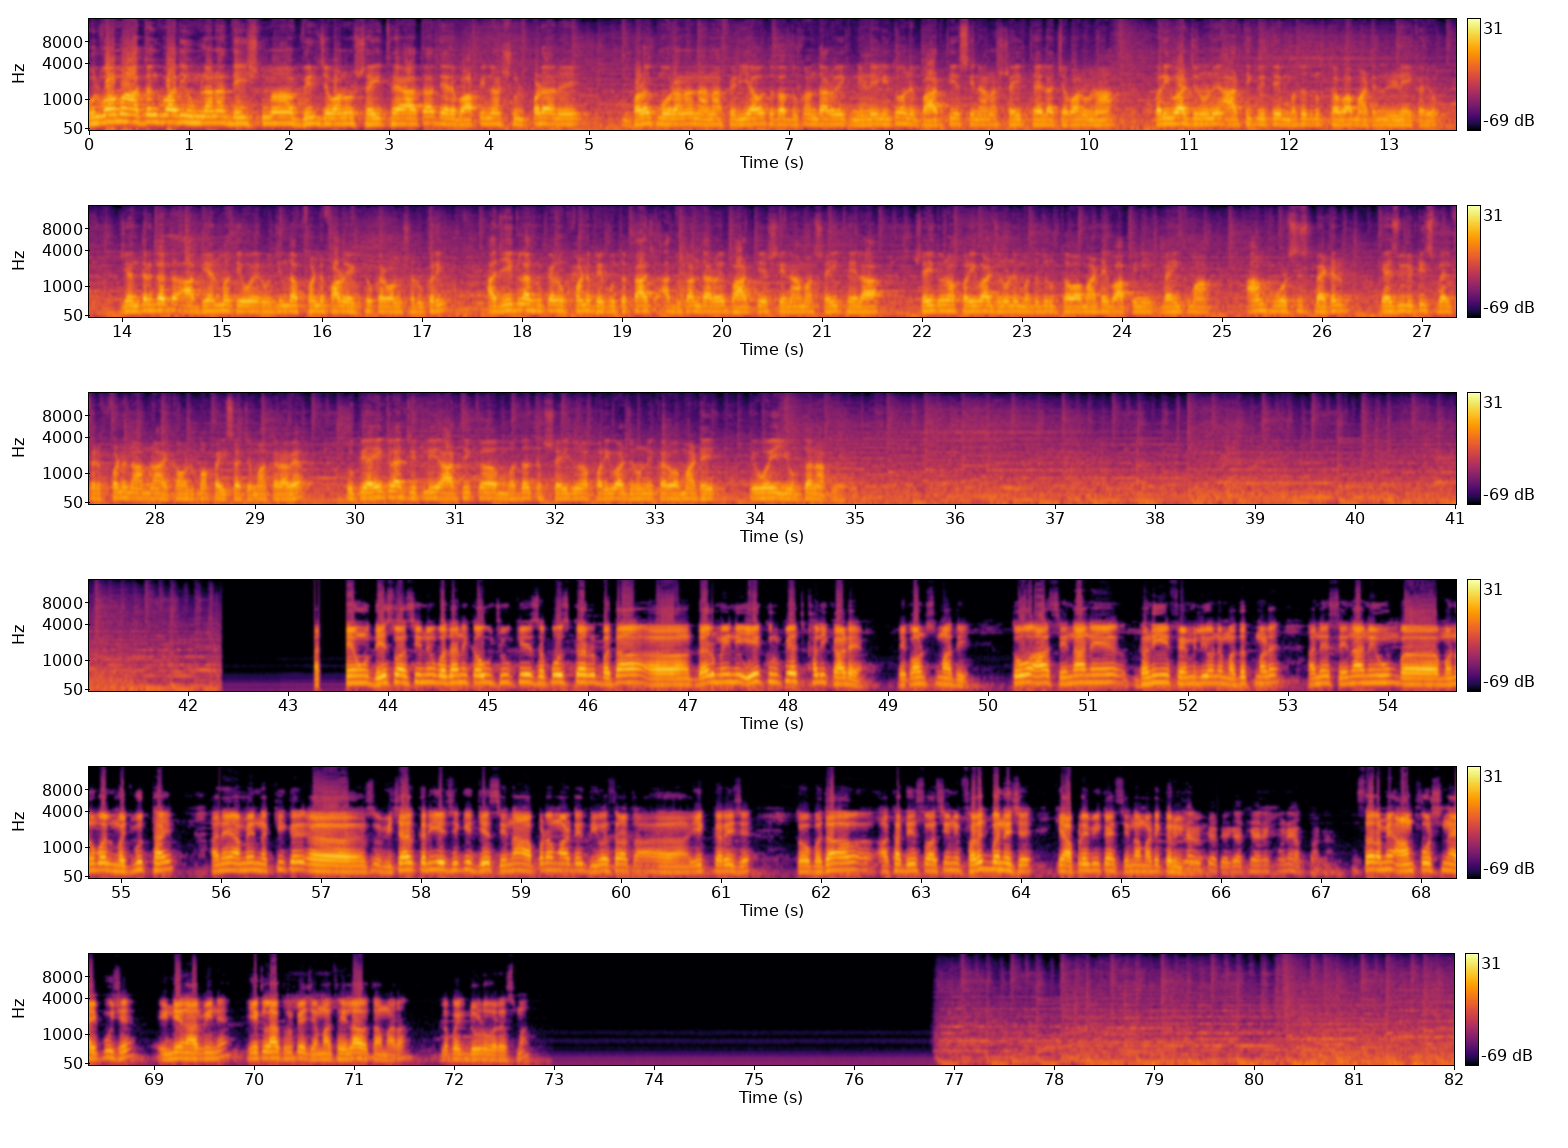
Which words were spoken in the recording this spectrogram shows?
પુલવામા આતંકવાદી હુમલાના દેશમાં વીર જવાનો શહીદ થયા હતા. ત્યારે વાપીના શુલપડ અને ભડકમોરાના નાના ફેરિયાઓ તથા દુકાનદારોએ એક નિર્ણય લીધો અને ભારતીય સેનાના શહીદ થયેલા જવાનોના પરિવારજનોને આર્થિક રીતે મદદરૂપ થવા માટેનો નિર્ણય કર્યો. જે અંતર્ગત આ અભિયાનમાં તેઓએ રોજિંદા ફંડ ફાળો એકઠો કરવાનું શરૂ કરી. આજે એક લાખ રૂપિયાનું ફંડ ભેગું થતાં જ આ દુકાનદારોએ ભારતીય સેનામાં શહીદ થયેલા શહીદોના પરિવારજનોને મદદરૂપ થવા માટે વાપીની બેંકમાં arm forces battle casualties welfare fund નામના એકાઉન્ટમાં પૈસા જમા કરાવ્યા. રૂપિયા એક લાખ જેટલી આર્થિક મદદ શહીદોના પરિવારજનોને કરવા માટે તેઓએ યોગદાન આપ્યું હતું. હું દેશવાસીઓને બધાને કહું છું કે સપોઝ કર બધા દર મહિને એક રૂપિયા જ ખાલી કાઢે એકાઉન્ટ્સમાંથી, તો આ સેનાને ઘણી ફેમિલીઓને મદદ મળે અને સેનાનું મનોબળ મજબૂત થાય અને અમે નક્કી કરી વિચાર કરીએ છીએ કે જે સેના આપણા માટે દિવસ રાત એક કરે છે તો બધા આખા દેશવાસીઓની ફરજ બને છે કે આપણે બી કાંઈ સેના માટે કરવી સર અમે આર્મ ફોર્સને આપ્યું છે ઇન્ડિયન આર્મીને. એક લાખ રૂપિયા જમા થયેલા હતા અમારા લગભગ દોઢ વર્ષમાં.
